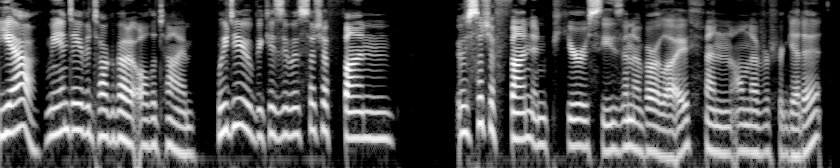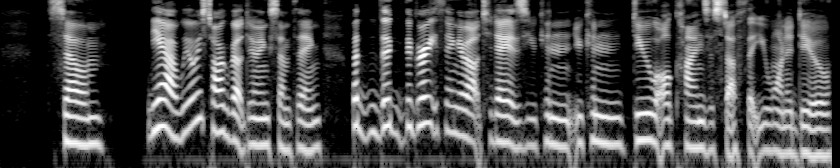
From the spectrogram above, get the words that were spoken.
Yeah, me and David talk about it all the time. We do because it was such a fun it was such a fun and pure season of our life and I'll never forget it. So, yeah, we always talk about doing something. But the the great thing about today is you can you can do all kinds of stuff that you want to do.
